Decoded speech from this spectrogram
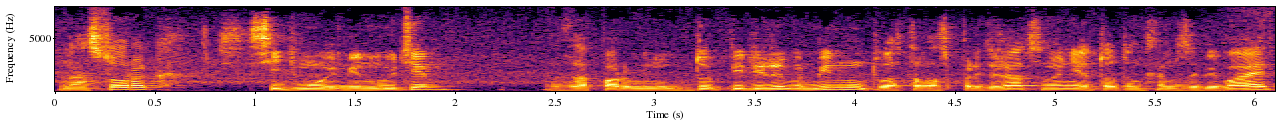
На 47-й минуте, за пару минут до перерыва, минуту осталось продержаться, но нет, Тоттенхэм забивает.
